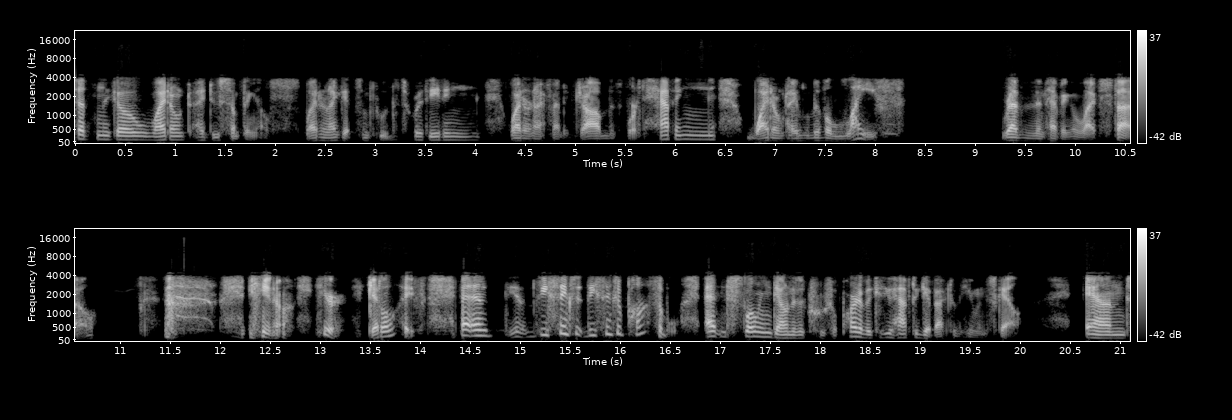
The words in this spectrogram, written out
suddenly go, why don't I do something else? Why don't I get some food that's worth eating? Why don't I find a job that's worth having? Why don't I live a life rather than having a lifestyle? you know, here, get a life. And you know, these things, these things are possible. And slowing down is a crucial part of it because you have to get back to the human scale. And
